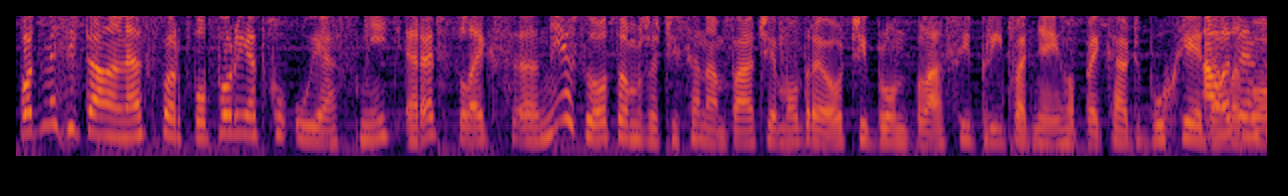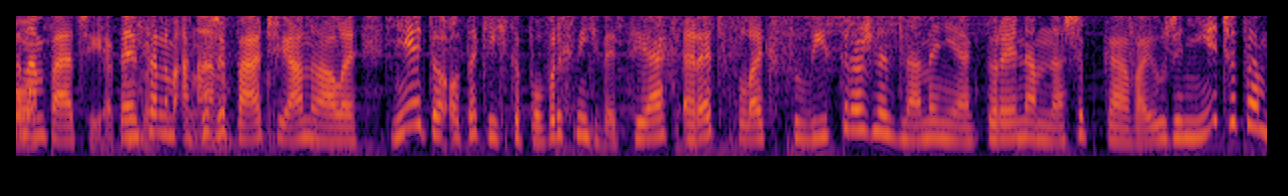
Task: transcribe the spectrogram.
Poďme si to ale najskôr po poriadku ujasniť. Red flags e, nie sú o tom, že či sa nám páčia modré oči, blond vlasy, prípadne jeho pekáč buchiet. Ale ten alebo... sa nám páči. Ten akože. sa nám akože páči, áno, ale nie je to o takýchto povrchných veciach. Red flags sú výstražné znamenia, ktoré nám našepkávajú, že niečo tam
